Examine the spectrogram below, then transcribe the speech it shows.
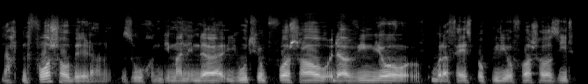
nach den Vorschaubildern suchen, die man in der YouTube-Vorschau oder Vimeo oder Facebook-Video-Vorschau sieht.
